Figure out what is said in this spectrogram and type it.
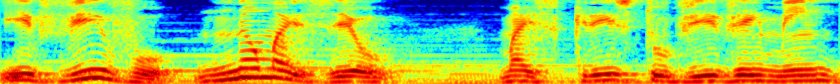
e vivo, não mais eu, mas Cristo vive em mim.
